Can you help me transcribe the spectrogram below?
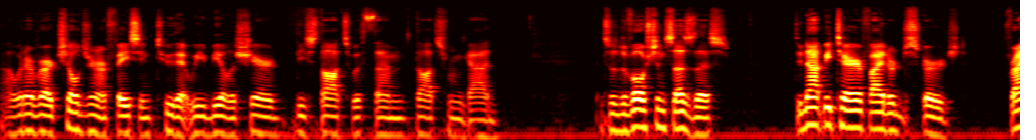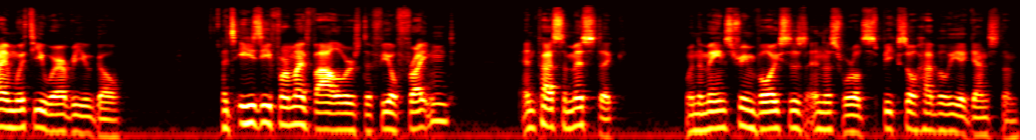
uh, whatever our children are facing too, that we be able to share these thoughts with them, thoughts from God. And so the devotion says this Do not be terrified or discouraged, for I am with you wherever you go. It's easy for my followers to feel frightened and pessimistic when the mainstream voices in this world speak so heavily against them.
